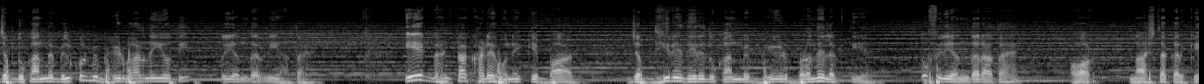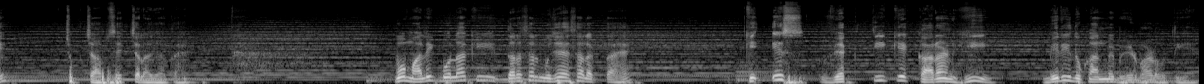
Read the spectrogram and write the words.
जब दुकान में बिल्कुल भी भीड़ भाड़ नहीं होती तो ये अंदर नहीं आता है। एक घंटा खड़े होने के बाद, जब धीरे धीरे दुकान में भीड़ बढ़ने लगती है तो फिर ये अंदर आता है और नाश्ता करके चुपचाप से चला जाता है। वो मालिक बोला कि दरअसल मुझे ऐसा लगता है कि इस व्यक्ति के कारण ही मेरी दुकान में भीड़ भाड़ होती है।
